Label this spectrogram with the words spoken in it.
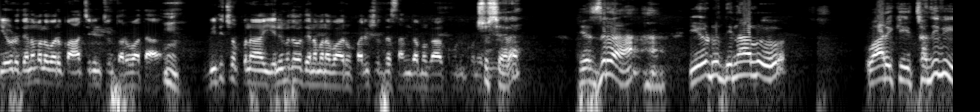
ఏడు దినముల వరకు ఆచరించిన తరువాత. విధి చొప్పున ఎనిమిదవ దినమున వారు పరిశుద్ధ సంఘముగా కూడుకుని చూసారా ఎజ్రా ఏడు దినాలు వారికి చదివి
